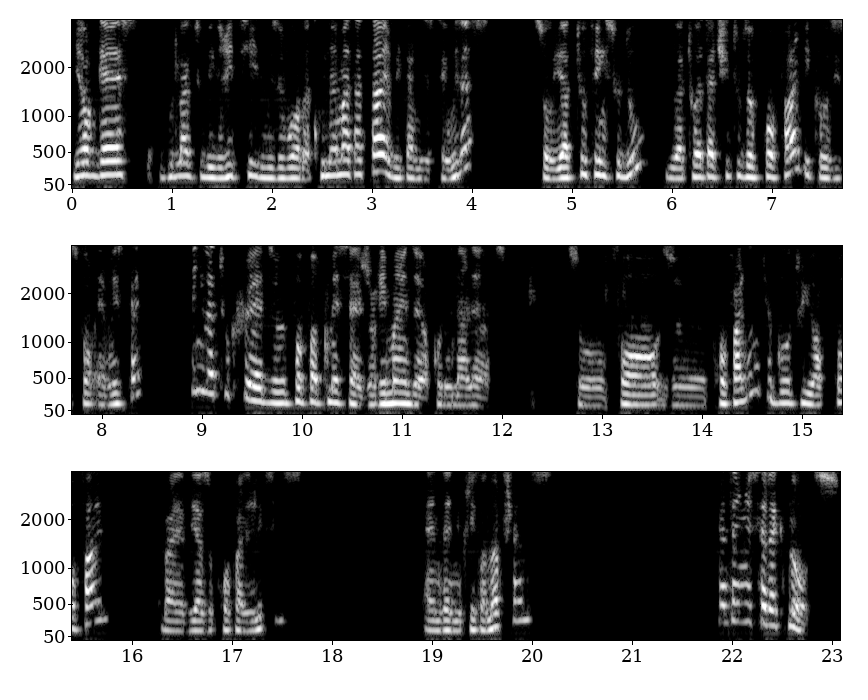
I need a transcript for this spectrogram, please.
Your guests would like to be greeted with the word Hakuna Matata every time they stay with us. So you have two things to do. You have to attach it to the profile because it's for every step. And you have to create the pop-up message, a reminder called an alert. So for the profile note, you go to your profile by via the profile ellipsis. And then you click on options. And then you select notes.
